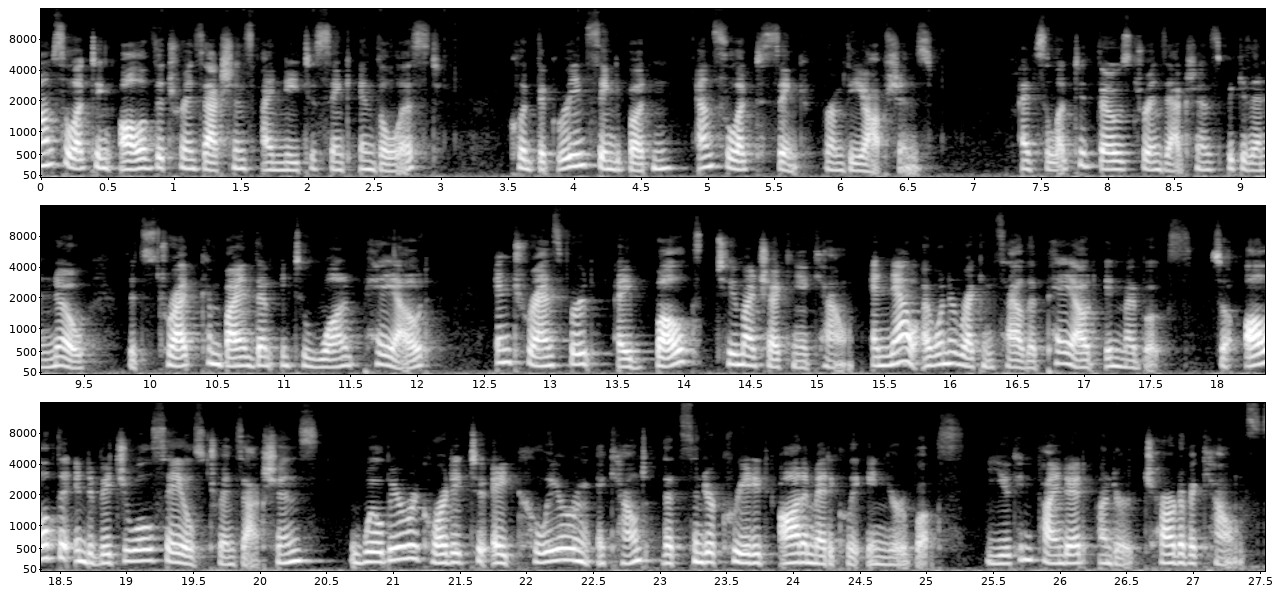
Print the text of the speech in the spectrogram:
I'm selecting all of the transactions I need to sync in the list. Click the green Sync button and select Sync from the options. I've selected those transactions because I know that Stripe combined them into one payout and transferred a bulk to my checking account. And now I want to reconcile the payout in my books. So all of the individual sales transactions will be recorded to a clearing account that Synder created automatically in your books. You can find it under Chart of Accounts.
